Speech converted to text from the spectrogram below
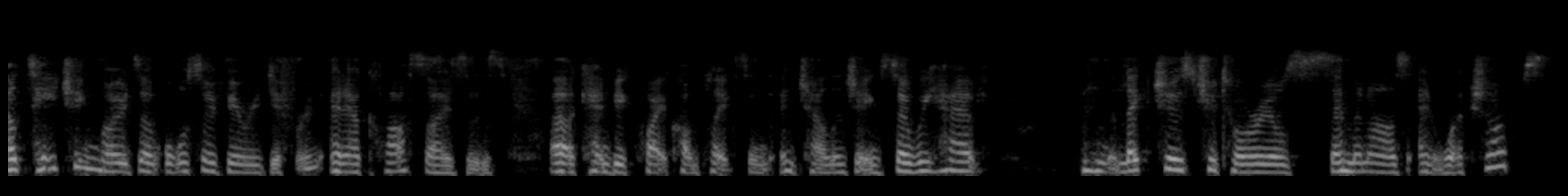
Our teaching modes are also very different and our class sizes uh, can be quite complex and, and challenging. So we have lectures, tutorials, seminars and workshops.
